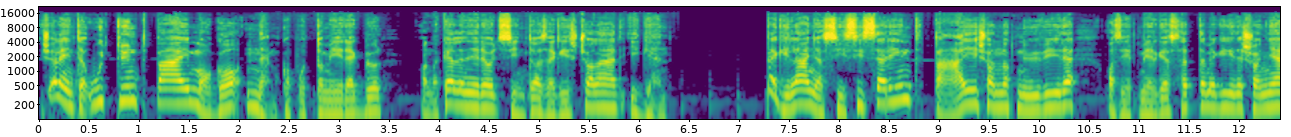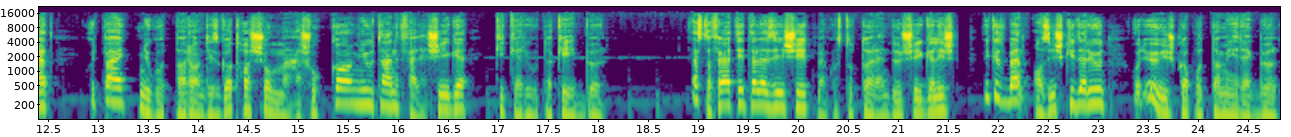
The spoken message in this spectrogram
és eleinte úgy tűnt, Pály maga nem kapott a méregből, annak ellenére, hogy szinte az egész család igen. Peggy lánya Sisi szerint Pály és annak nővére azért mérgezhette meg édesanyját, hogy Pály nyugodtan randizgathasson másokkal, miután felesége kikerült a képből. Ezt a feltételezését megosztotta a rendőrséggel is, miközben az is kiderült, hogy ő is kapott a méregből.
